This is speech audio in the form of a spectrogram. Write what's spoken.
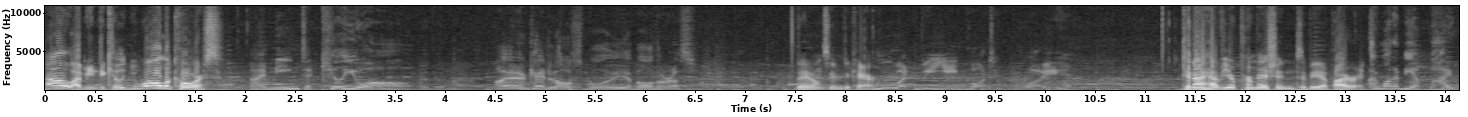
Oh, I mean to kill you all, of course. I mean to kill you all. I'll get lost, boy. You bother us. They don't seem to care. What be ye what? Boy? Can I have your permission to be a pirate? I want to be a pirate.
